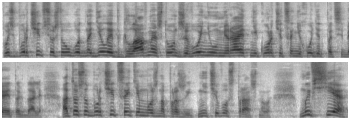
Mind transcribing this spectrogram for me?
Пусть бурчит, все что угодно делает, главное, что он живой, не умирает, не корчится, не ходит под себя и так далее. А то, что бурчит, с этим можно прожить, ничего страшного страшного. Мы все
